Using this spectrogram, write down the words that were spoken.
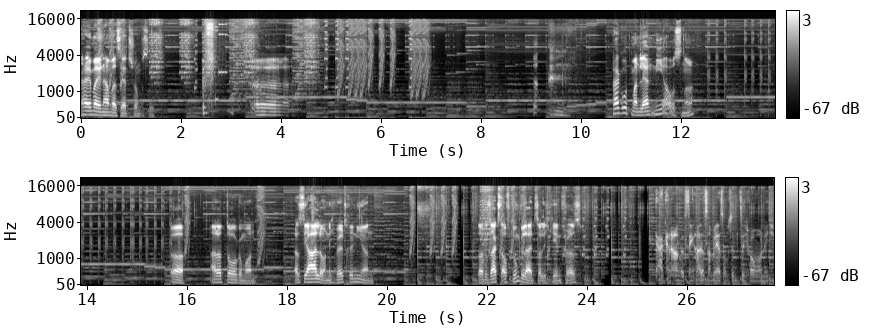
Na, immerhin haben wir es jetzt schon besiegt. Äh. Na gut, man lernt nie aus, ne? So, hallo Togemon. Das ist die Halle und ich will trainieren. So, du sagst, auf Dunkelheit soll ich gehen first. Ja, keine Ahnung, das Ding, das haben wir erst auf 70, warum auch nicht.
